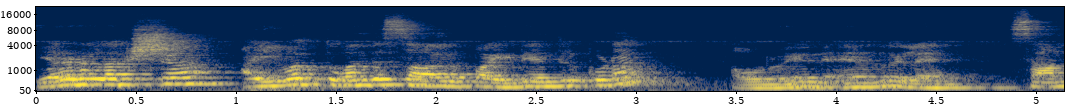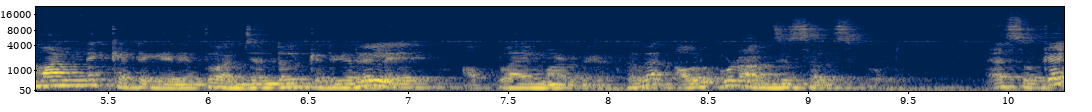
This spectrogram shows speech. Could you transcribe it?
ಎರಡು ಲಕ್ಷ ಐವತ್ತು ಒಂದು ಸಾವಿರ ರೂಪಾಯಿ ಇದೆ ಅಂದರೂ ಕೂಡ ಅವರು ಏನು ಏನಂದ್ರೆ ಇಲ್ಲೇ ಸಾಮಾನ್ಯ ಕೆಟಗರಿ ಅಥವಾ ಜನರಲ್ ಕೆಟಗರಿಯಲ್ಲಿ ಅಪ್ಲೈ ಮಾಡಬೇಕಾಗ್ತದೆ ಅವರು ಕೂಡ ಅರ್ಜಿ ಸಲ್ಲಿಸ್ಬೋದು ಎಸ್ ಓಕೆ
